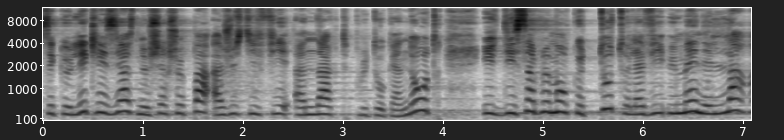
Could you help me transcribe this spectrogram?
c'est que l'Ecclésiaste ne cherche pas à justifier un acte plutôt qu'un autre, il dit simplement que toute la vie humaine est là.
